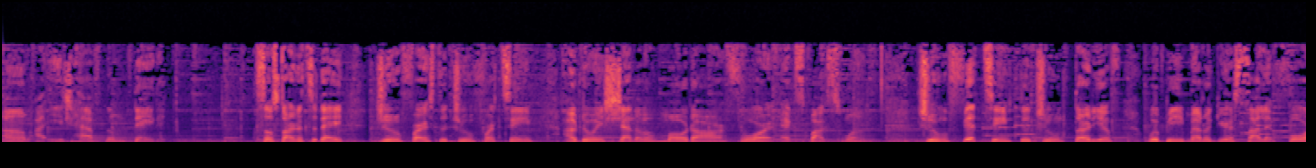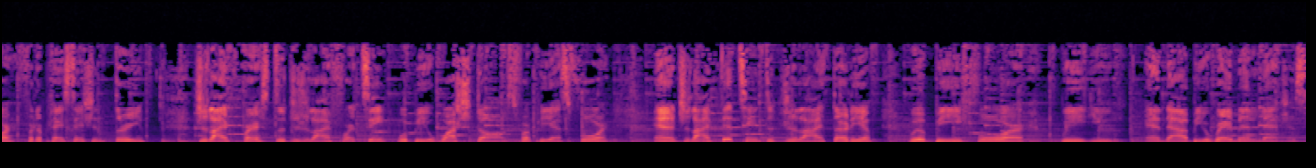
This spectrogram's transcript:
um, I each have them dated. So starting today, June 1st to June 14th, I'm doing Shadow of Mordor for Xbox One. June 15th to June 30th will be Metal Gear Solid 4 for the PlayStation 3. July 1st to July 14th will be Watch Dogs for PS4 and July 15th to July 30th will be for Wii U, and that'll be Rayman Legends.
